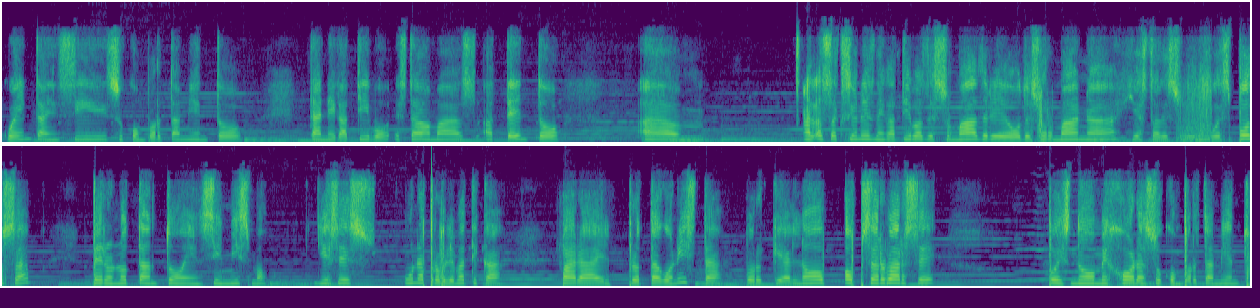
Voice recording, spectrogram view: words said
cuenta en sí su comportamiento tan negativo, estaba más atento a, las acciones negativas de su madre o de su hermana y hasta de su esposa, pero no tanto en sí mismo. Y esa es una problemática para el protagonista, porque al no observarse, pues no mejora su comportamiento.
